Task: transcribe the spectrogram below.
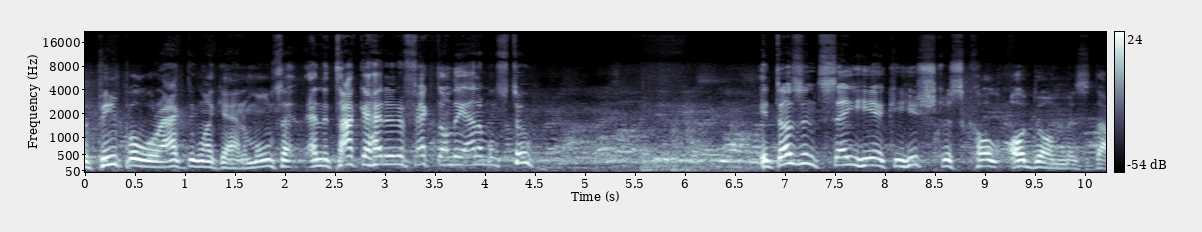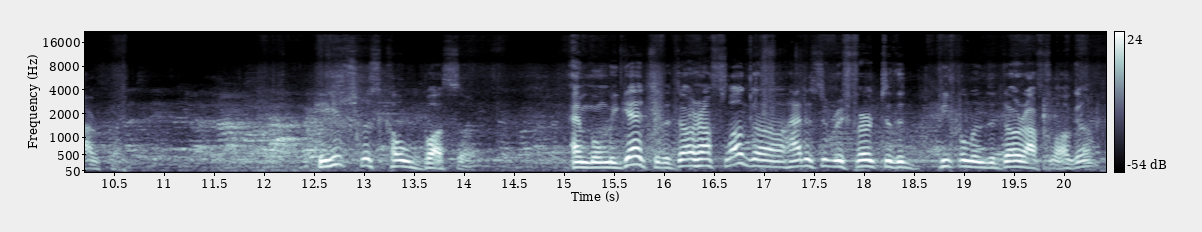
The people were acting like animals, and the taka had an effect on the animals too. It doesn't say here, Kihishchis kol odom is darka. Kihishchis kol basar. And when we get to the Dor HaFlaga, how does it refer to the people in the Dor HaFlaga?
